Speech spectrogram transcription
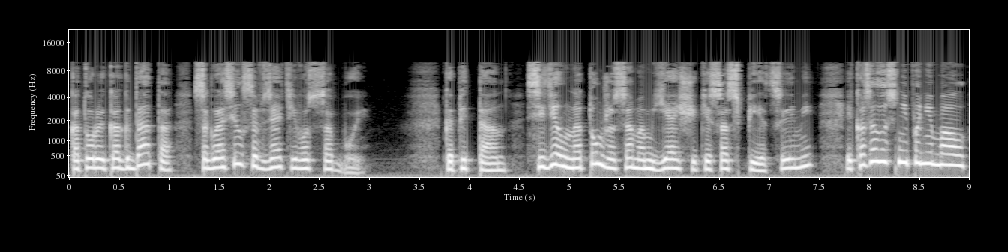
который когда-то согласился взять его с собой. Капитан сидел на том же самом ящике со специями и, казалось, не понимал,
